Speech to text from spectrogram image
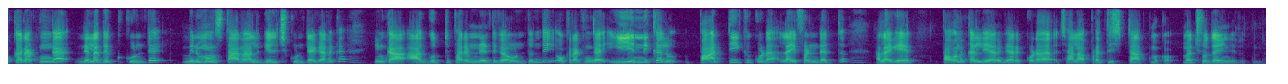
ఒక రకంగా నిలదొక్కుంటే మినిమం స్థానాలు గెలుచుకుంటే కనుక ఇంకా ఆ గుర్తు పర్మనెంట్గా ఉంటుంది. ఒక రకంగా ఈ ఎన్నికలు పార్టీకి కూడా లైఫ్ అండ్ డెత్ అలాగే పవన్ కళ్యాణ్ గారికి కూడా చాలా ప్రతిష్టాత్మకం. మరి చూద్దాం ఏం జరుగుతుంది.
